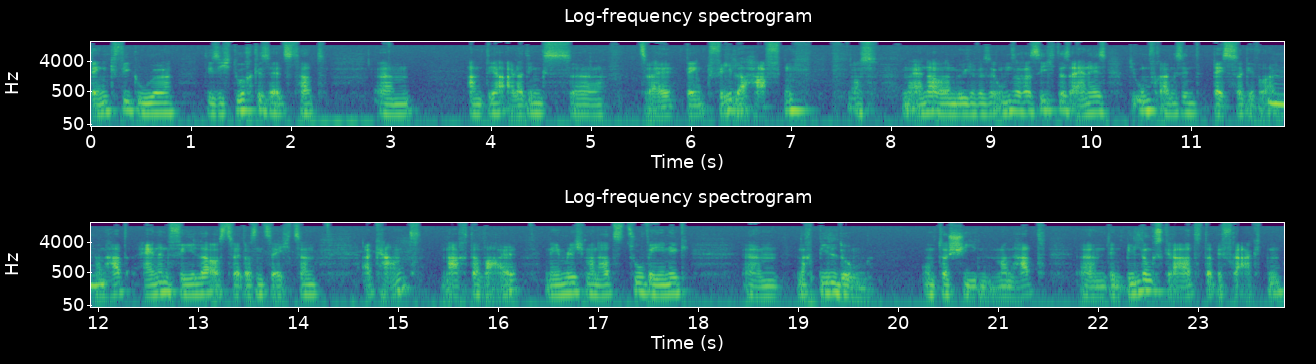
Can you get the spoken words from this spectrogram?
Denkfigur, die sich durchgesetzt hat, ähm, an der allerdings äh, zwei Denkfehler haften aus meiner oder möglicherweise unserer Sicht. Das eine ist, die Umfragen sind besser geworden. Mhm. Man hat einen Fehler aus 2016 erkannt nach der Wahl, nämlich man hat zu wenig ähm, nach Bildung unterschieden. Man hat ähm, den Bildungsgrad der Befragten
